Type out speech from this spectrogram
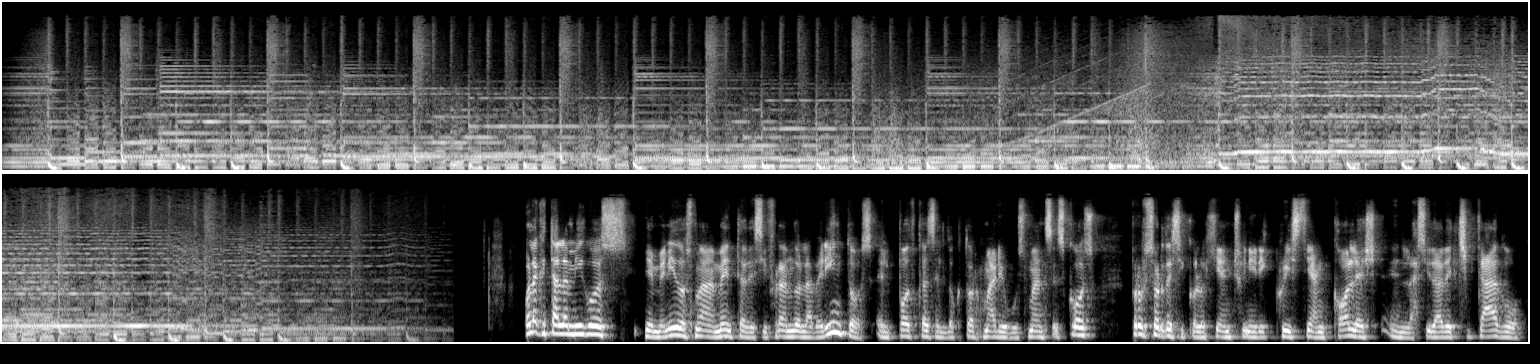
Mm-hmm. Hola, ¿qué tal amigos? Bienvenidos nuevamente a Descifrando Laberintos, el podcast del doctor Mario Guzmán Sescos, profesor de psicología en Trinity Christian College en la ciudad de Chicago.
